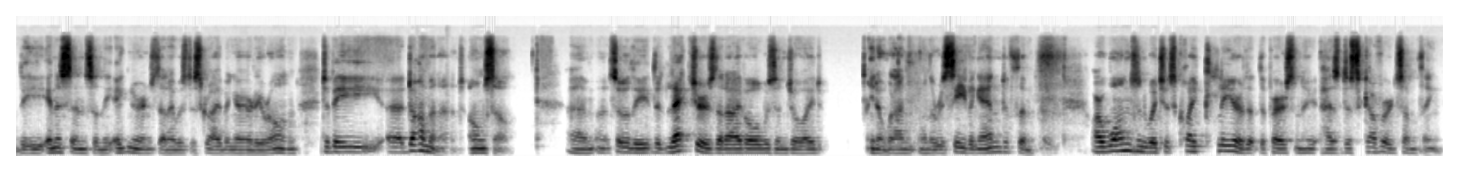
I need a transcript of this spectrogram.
the innocence and the ignorance that I was describing earlier on to be uh, dominant also. Um, so the, the lectures that I've always enjoyed, you know, when I'm on the receiving end of them, are ones in which it's quite clear that the person who has discovered something,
